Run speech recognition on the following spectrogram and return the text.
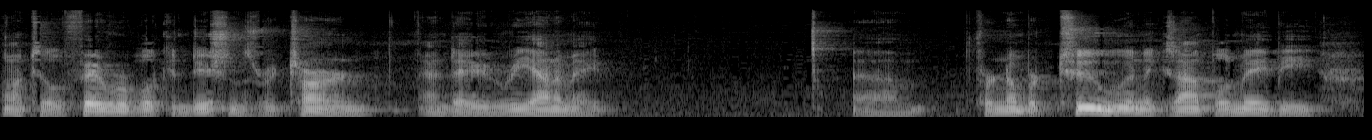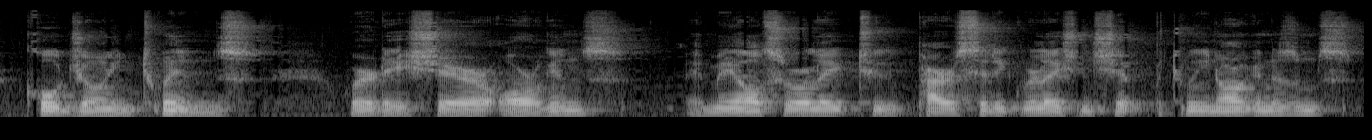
until favorable conditions return and they reanimate. Um, for number two, an example may be co-joined twins where they share organs. It may also relate to parasitic relationship between organisms.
